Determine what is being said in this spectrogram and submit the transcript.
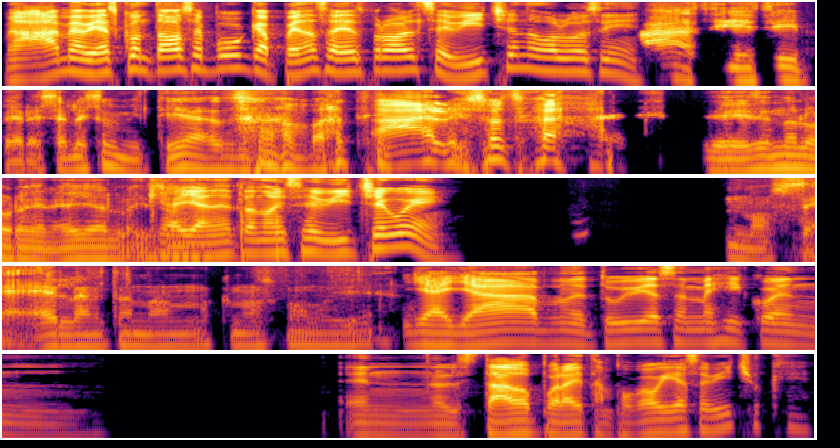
Ah, me habías contado hace poco que apenas habías probado el ceviche, ¿no? O algo así. Ah, sí, sí, pero ese lo hizo mi tía, o sea, aparte. Ah, lo hizo. Ese no lo ordené, ella lo hizo. que allá neta no hay ceviche, güey. No sé, la neta no, no conozco muy bien. Y allá donde tú vivías en México, en. En el estado por ahí, ¿tampoco había ceviche o qué?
